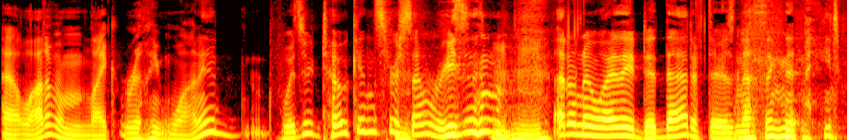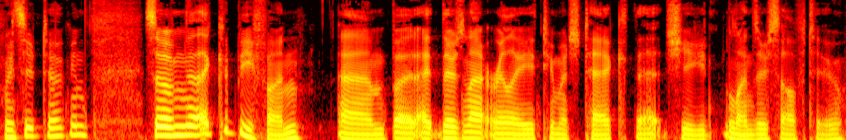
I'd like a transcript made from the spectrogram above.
a lot of them like really wanted wizard tokens for some reason. Mhm. I don't know why they did that. If there's nothing that made wizard tokens, so I mean, that could be fun. Um, but I, there's not really too much tech that she lends herself to.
